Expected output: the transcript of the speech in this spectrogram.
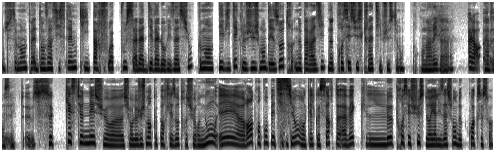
Justement, on peut être dans un système qui parfois pousse à la dévalorisation. Comment éviter que le jugement des autres ne parasite notre processus créatif, justement, pour qu'on arrive à Alors, euh, avancer? euh, se questionner sur, euh, sur le jugement que portent les autres sur nous et euh, rentre en compétition, en quelque sorte, avec le processus de réalisation de quoi que ce soit.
